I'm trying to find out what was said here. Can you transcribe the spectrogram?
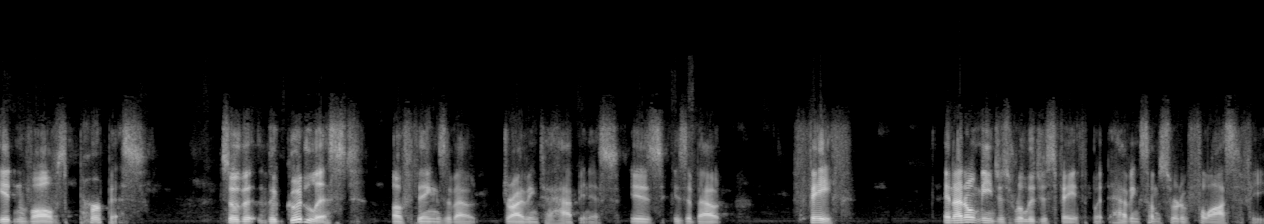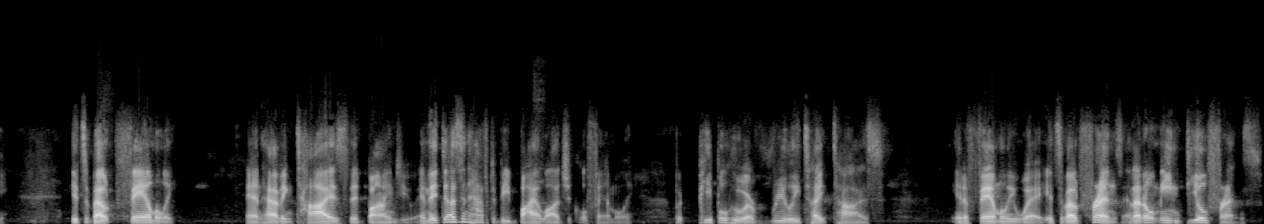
it involves purpose. So the the good list of things about driving to happiness is is about faith. And I don't mean just religious faith, but having some sort of philosophy. It's about family and having ties that bind you. And it doesn't have to be biological family, but people who are really tight ties in a family way. It's about friends. And I don't mean deal friends,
